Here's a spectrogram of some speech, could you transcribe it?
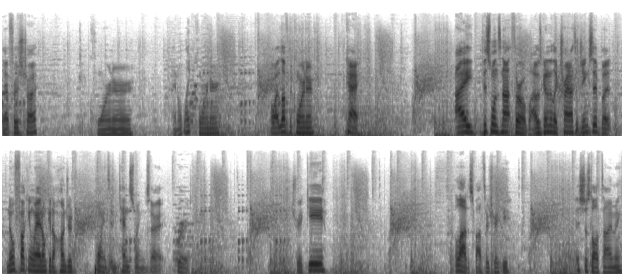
that first try. Okay, corner. I don't like corner. Oh, I love the corner. Okay. I this one's not throwable. I was gonna like try not to jinx it, but no fucking way I don't get hundred points in ten swings. All right, word. Tricky. A lot of spots are tricky. It's just all timing.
